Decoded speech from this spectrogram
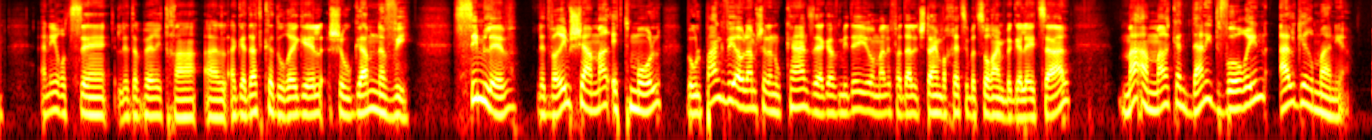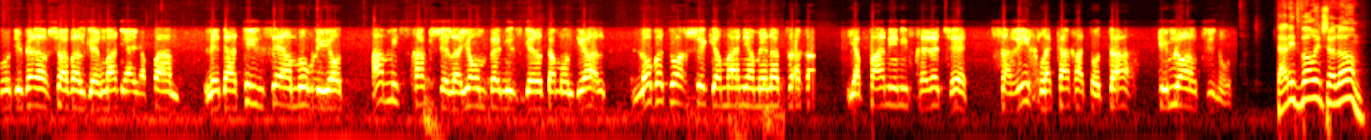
אני רוצה לדבר איתך על אגדת כדורגל שהוא גם נביא. שים לב לדברים שאמר אתמול באולפן גביע העולם שלנו כאן, זה אגב מדי יום א' עד ד' שתיים וחצי בצהריים בגלי צה"ל. מה אמר כאן דני דבורין על גרמניה? הוא דיבר עכשיו על גרמניה יפן. לדעתי זה אמור להיות המשחק של היום במסגרת המונדיאל. לא בטוח שגרמניה מנצחת. יפן היא נבחרת ש... צריך לקחת אותה אם לא הרצינות. דני דבורין, שלום.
